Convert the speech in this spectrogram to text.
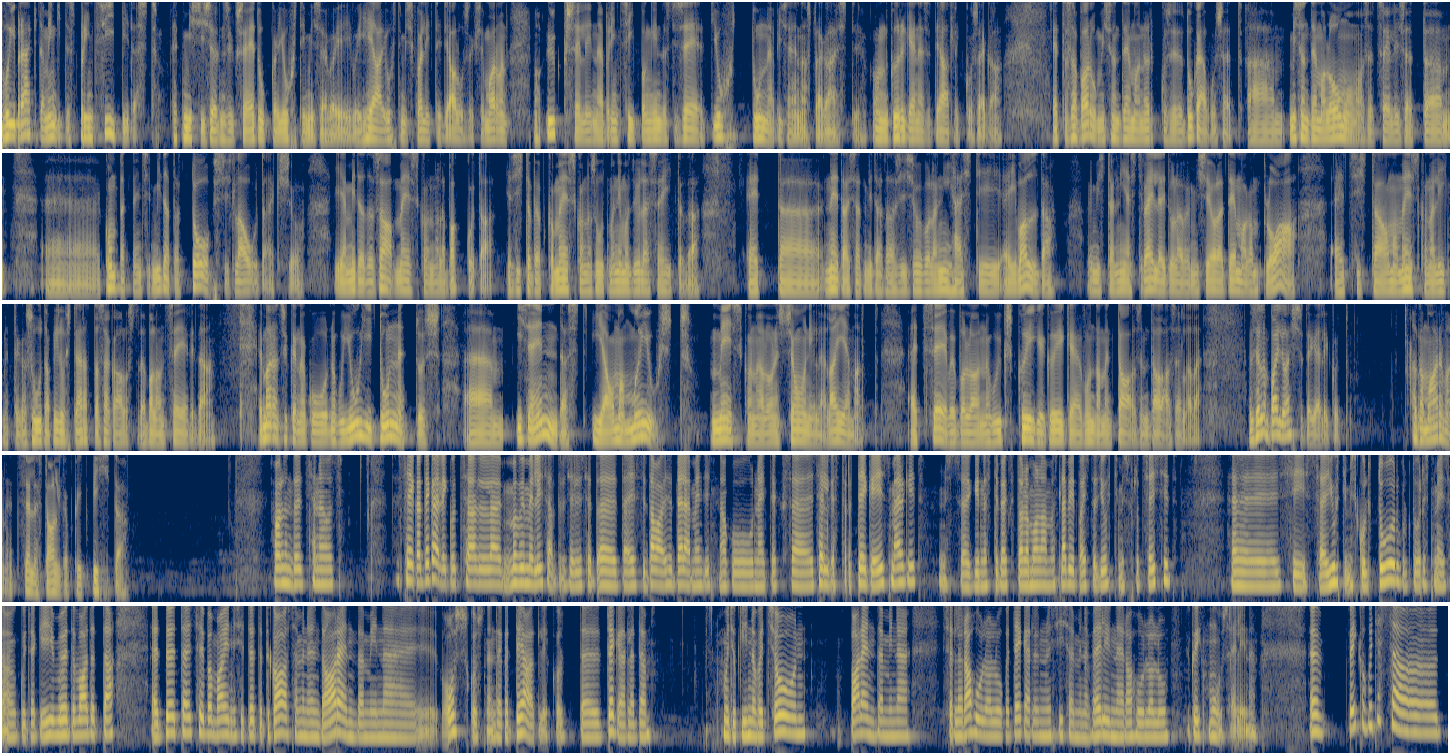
võib rääkida mingitest printsiipidest, et mis siis on niisuguse eduka juhtimise või, või hea juhtimiskvaliteedi aluseks. Ja ma arvan, noh, üks selline printsiip on kindlasti see, et juht tunneb iseennast väga hästi, on kõrge eneseteadlikkusega, et ta saab aru, mis on tema nõrkused ja tugevused äh,, mis on tema loomuomased sellised äh, äh, kompetentsid, mida ta toob siis lauda, eks ju, ja mida ta saab meeskonnale pakkuda. Ja siis ta peab ka meeskonna suutma niimoodi üles ehitada, et äh, need asjad, mida ta siis võib-olla nii hästi ei valda või mis tal nii hästi välja ei tule või mis ei ole teemaga ampluaa, et siis ta oma meeskonnaliikmetega suudab ilusti ära tasakaalustada, balansseerida. et ma arvan, et niisugune nagu, nagu juhi tunnetus ähm, iseendast ja oma mõjust meeskonnale, organisatsioonile laiemalt, et see võib-olla on nagu üks kõige-kõige fundamentaalsem tala sellele. ja seal on palju asju tegelikult aga ma arvan, et sellest algab kõik pihta. olen täitsa nõus. seega tegelikult seal me võime lisada sellised äh, täiesti tavalised elemendid nagu näiteks äh, selge strateegia eesmärgid, mis äh, kindlasti peaksid olema olemas, läbipaistvad juhtimisprotsessid, siis juhtimiskultuur, kultuurist me ei saa kuidagi mööda vaadata, töötajaid sa juba mainisid, töötajate kaasamine, nende arendamine, oskus nendega teadlikult tegeleda muidugi innovatsioon, parendamine, selle rahuloluga tegelemine, sisemine, väline rahulolu ja kõik muu selline. Äh, Veiko, kuidas sa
